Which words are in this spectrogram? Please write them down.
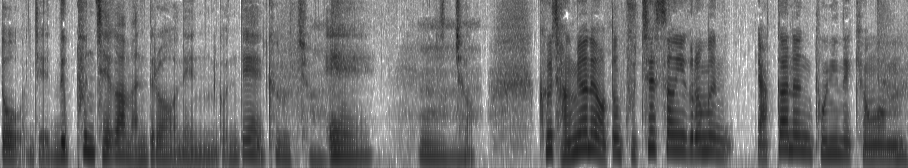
또 이제 늪은 제가 만들어낸 건데 그렇죠. 예. 음. 그렇죠. 그 장면의 어떤 구체성이 그러면 약간은 본인의 경험.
